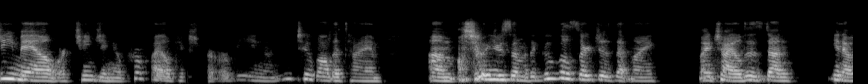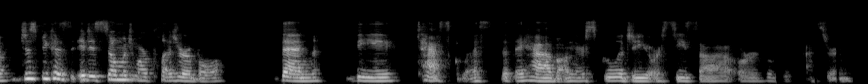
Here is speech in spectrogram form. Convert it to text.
Gmail or changing their profile picture or being on YouTube all the time. Um, I'll show you some of the Google searches that my my child has done. You know, just because it is so much more pleasurable than the task list that they have on their Schoology or Seesaw or Google Classroom.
